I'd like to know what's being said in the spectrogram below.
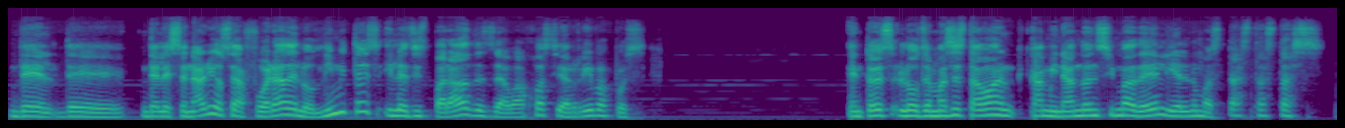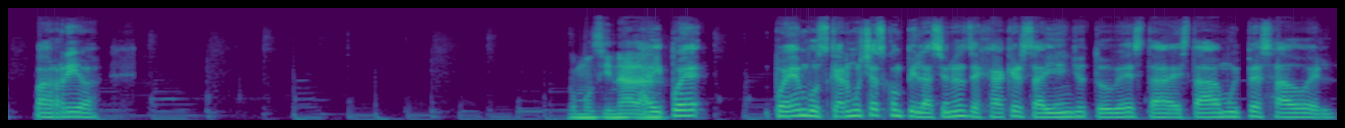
del, del escenario, o sea, fuera de los límites, y les disparaba desde abajo hacia arriba, pues. Entonces los demás estaban caminando encima de él y él nomás, tas, tas, tas, para arriba. Como si nada. Ahí pueden buscar muchas compilaciones de hackers ahí en YouTube. Está, muy pesado el,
